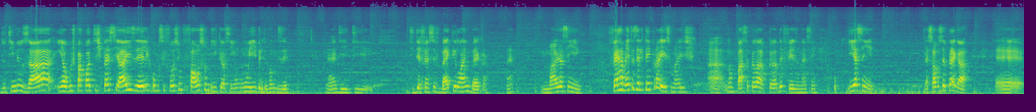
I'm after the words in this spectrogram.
do time usar em alguns pacotes especiais ele como se fosse um falso níquel, assim, um, um híbrido, vamos dizer, né? de, de, de defensive back e linebacker. Né? Mas assim, ferramentas ele tem para isso, mas ah, não passa pela, pela defesa, né? Assim, o- e assim, é só você pegar. É,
